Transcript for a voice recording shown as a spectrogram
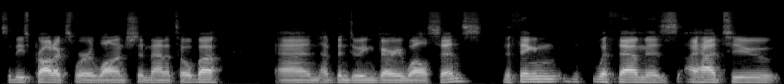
So these products were launched in Manitoba and have been doing very well since. The thing with them is I had to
